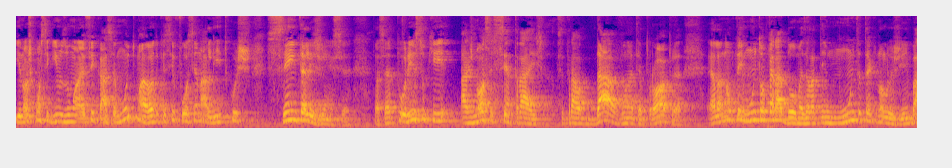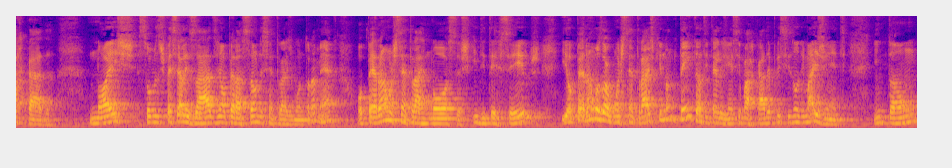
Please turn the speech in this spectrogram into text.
e nós conseguimos uma eficácia muito maior do que se fossem analíticos sem inteligência. Tá certo? Por isso que as nossas centrais, central da Avantia própria, ela não tem muito operador, mas ela tem muita tecnologia embarcada. Nós somos especializados em operação de centrais de monitoramento, operamos centrais nossas e de terceiros e operamos algumas centrais que não têm tanta inteligência embarcada e precisam de mais gente. Então,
